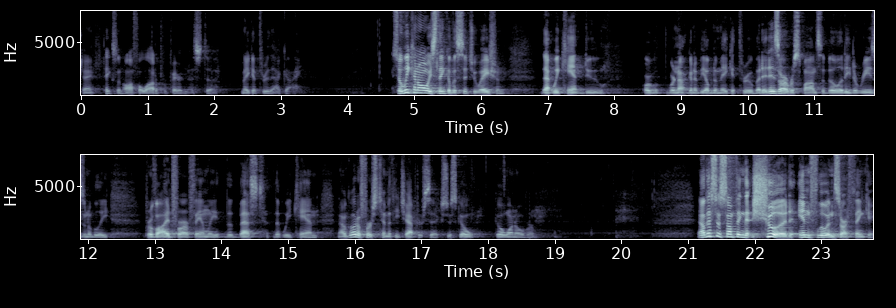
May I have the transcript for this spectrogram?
Okay? It takes an awful lot of preparedness to make it through that guy. So we can always think of a situation that we can't do or we're not going to be able to make it through, but it is our responsibility to reasonably provide for our family the best that we can. Now go to 1 Timothy chapter 6. Just go, go one over. Now, this is something that should influence our thinking.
